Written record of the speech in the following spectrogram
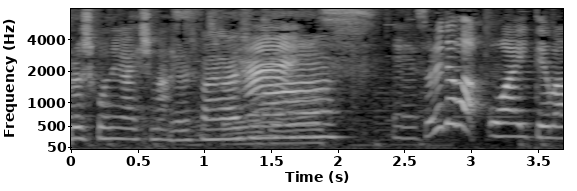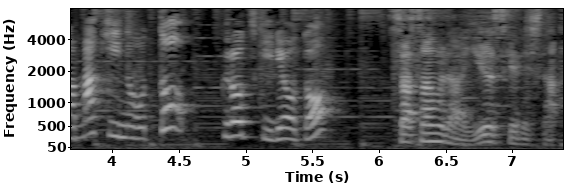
ろしくお願いします。よろしくお願いします。えーそれでは、お相手は牧野と、黒月亮と、笹村祐介でした。バイ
